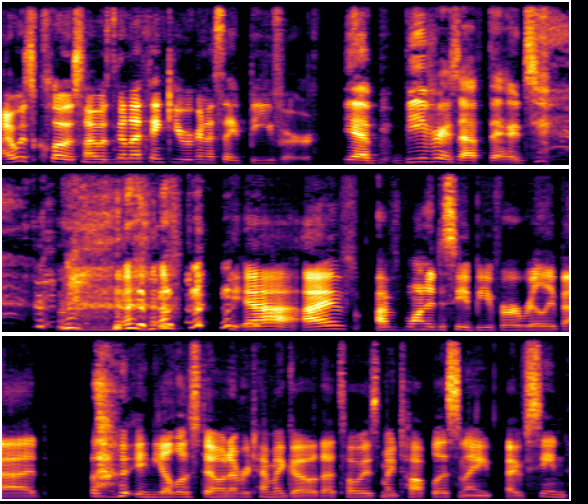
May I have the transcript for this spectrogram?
I was close. I was gonna mm. think you were gonna say beaver. Yeah, b- beaver's up there too. yeah, I've I've wanted to see a beaver really bad in Yellowstone. Every time I go, that's always my top list. And I I've seen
